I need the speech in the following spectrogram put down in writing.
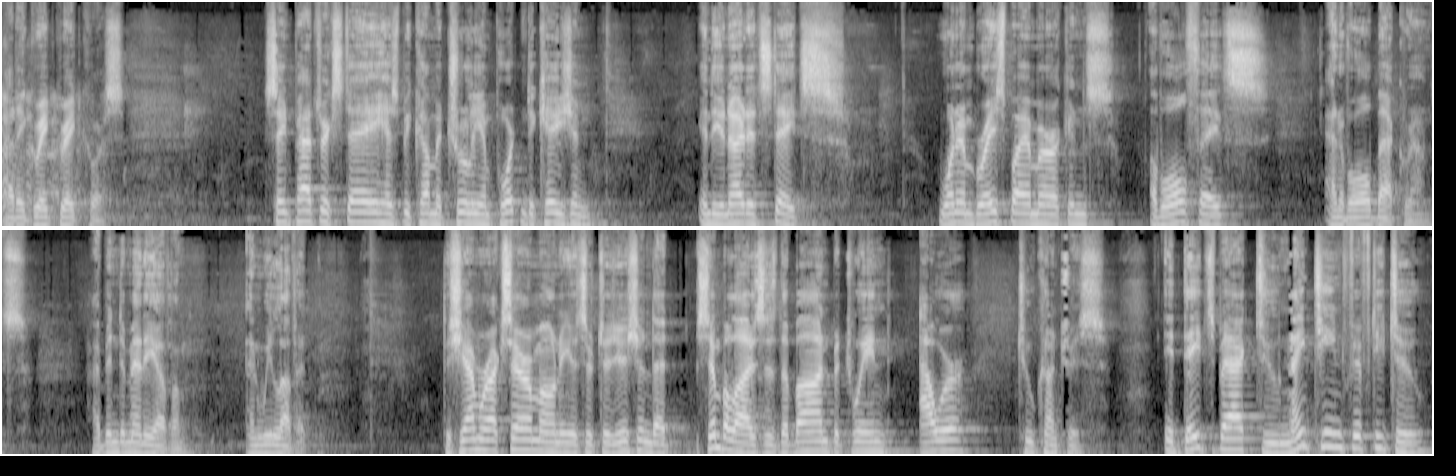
At a great, great course. St. Patrick's Day has become a truly important occasion in the United States, one embraced by Americans of all faiths and of all backgrounds. I've been to many of them, and we love it. The Shamrock ceremony is a tradition that symbolizes the bond between our two countries. It dates back to 1952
